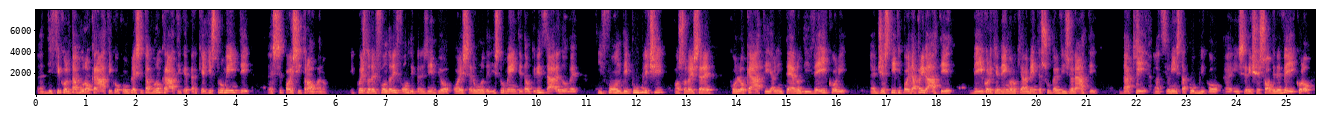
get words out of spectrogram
eh, difficoltà burocratiche o complessità burocratiche perché gli strumenti eh, poi si trovano. E questo del fondo dei fondi, per esempio, può essere uno degli strumenti da utilizzare dove i fondi pubblici possono essere collocati all'interno di veicoli eh, gestiti poi da privati, veicoli che vengono chiaramente supervisionati da chi, l'azionista pubblico, eh, inserisce soldi nel veicolo,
